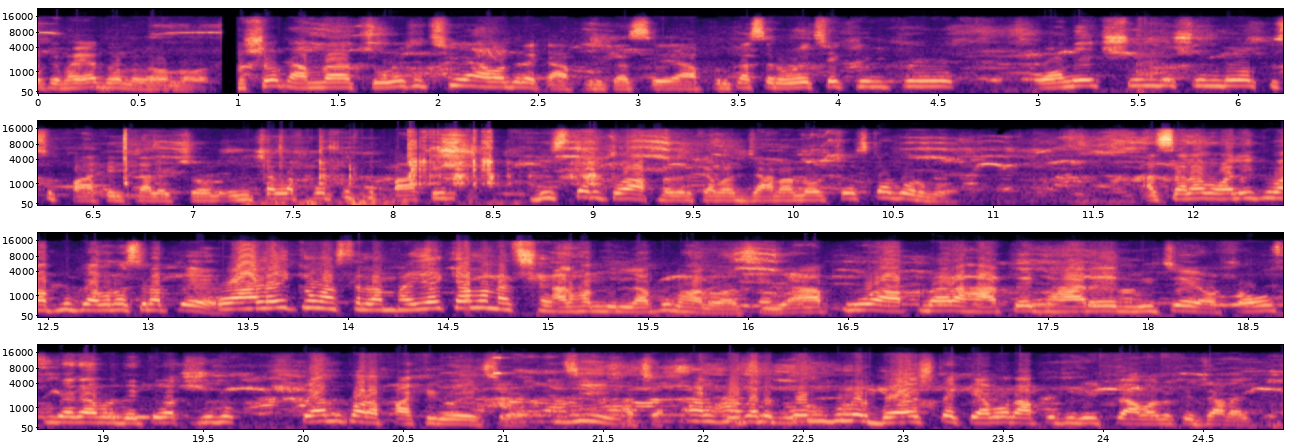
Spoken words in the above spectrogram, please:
ওকে ভাইয়া ধন্যবাদ। দর্শক আমরা চলে এসেছি আমাদের এক আপুর কাছে। আপুর কাছে রয়েছে কিন্তু অনেক সুন্দর সুন্দর কিছু পাখির কালেকশন ইনশাল্লাহ প্রত্যেকটি পাখির বিস্তারিত আপনাদেরকে আমরা জানানোর চেষ্টা করব। আসসালামু আলাইকুম আপু কেমন আছেন আপনি? ওয়ালাইকুম আসসালাম ভাইয়া কেমন আছেন? আলহামদুলিল্লাহ আপু ভালো আছি। আপু আপনার হাতে ঘাড়ের নিচে সমস্ত জায়গায় আমরা দেখতে পাচ্ছি শুধু প্যাম করা পাখি রয়েছে। জি আচ্ছা এখানে আলহামদুলিল্লাহ কোনগুলোর বয়সটা কেমন? আপু যদি একটু আমাদেরকে জানাইতেন।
